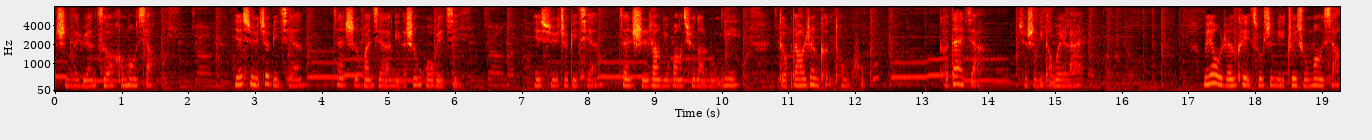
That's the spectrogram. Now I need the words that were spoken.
是你的原则和梦想。也许这笔钱暂时缓解了你的生活危机，也许这笔钱暂时让你忘却了努力得不到认可的痛苦，可代价却是你的未来。没有人可以阻止你追逐梦想，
